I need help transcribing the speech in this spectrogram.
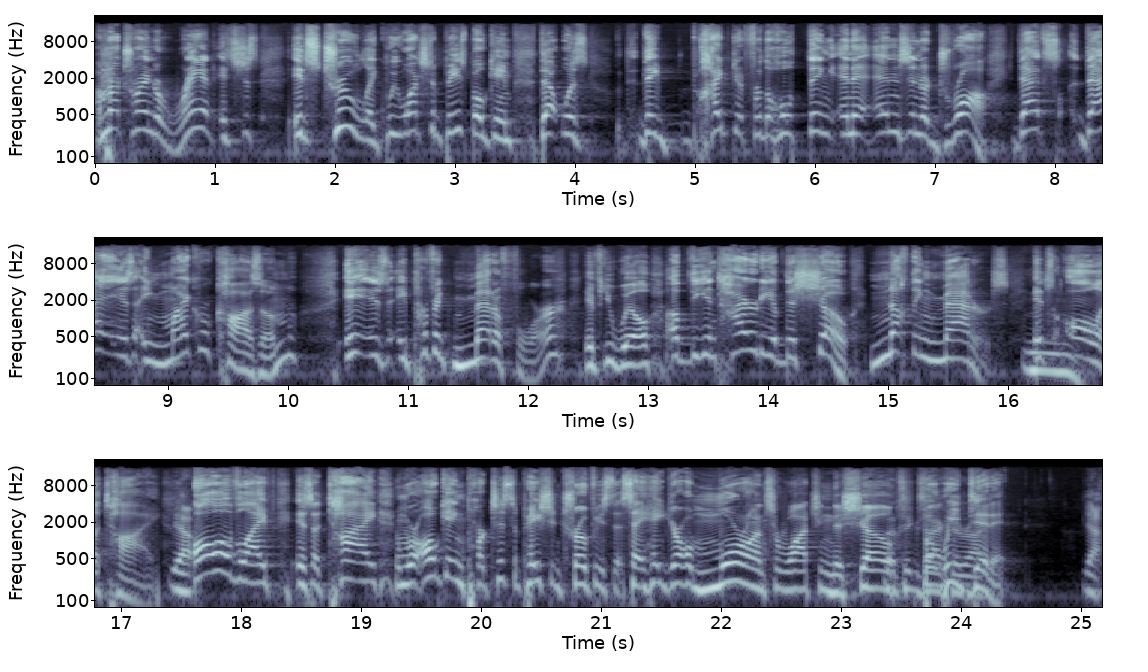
I'm not trying to rant. It's just. It's true. Like we watched a baseball game that was they hyped it for the whole thing and it ends in a draw. That's that is a microcosm. It is a perfect metaphor, if you will, of the entirety of this show. Nothing matters. It's mm. all a tie. Yep. All of life is a tie, and we're all getting participation trophies that say, hey, you're all morons for watching this show. Exactly but we right. did it. Yeah.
